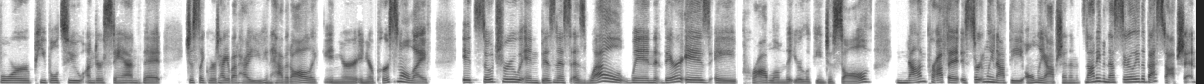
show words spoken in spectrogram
for people to understand that just like we were talking about how you can have it all like in your in your personal life it's so true in business as well. When there is a problem that you're looking to solve, nonprofit is certainly not the only option, and it's not even necessarily the best option. I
